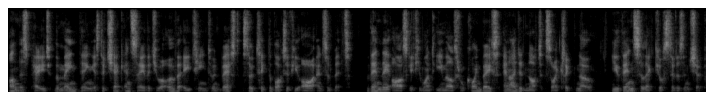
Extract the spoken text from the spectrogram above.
On this page, the main thing is to check and say that you are over 18 to invest, so tick the box if you are and submit. Then they ask if you want emails from Coinbase, and I did not, so I clicked no. You then select your citizenship.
